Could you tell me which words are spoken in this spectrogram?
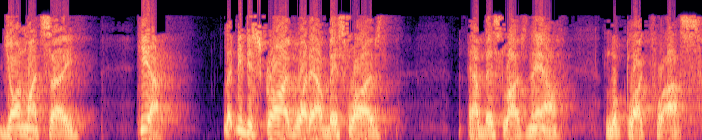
John might say, here, let me describe what our best lives, our best lives now look like for us.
